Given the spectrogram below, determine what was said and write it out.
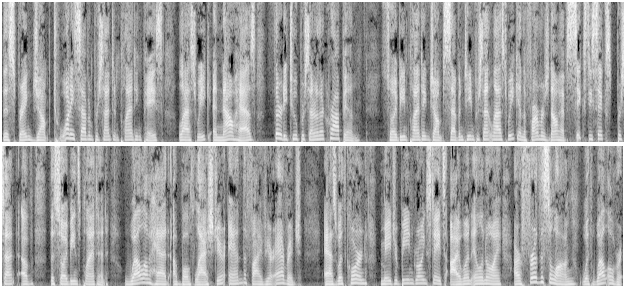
this spring, jumped 27% in planting pace last week and now has 32% of their crop in. Soybean planting jumped 17% last week, and the farmers now have 66% of the soybeans planted, well ahead of both last year and the five year average. As with corn, major bean growing states, Iowa and Illinois, are furthest along with well over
